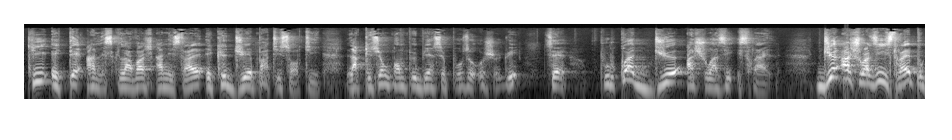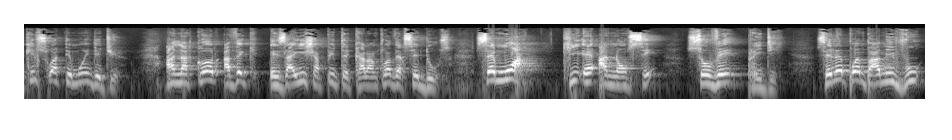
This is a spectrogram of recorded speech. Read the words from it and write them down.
qui étaient en esclavage en Israël et que Dieu est parti sortir. La question qu'on peut bien se poser aujourd'hui, c'est pourquoi Dieu a choisi Israël? Dieu a choisi Israël pour qu'il soit témoin de Dieu. En accord avec Ésaïe chapitre 43 verset 12. C'est moi qui ai annoncé sauvé, prédit. Ce n'est point parmi vous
